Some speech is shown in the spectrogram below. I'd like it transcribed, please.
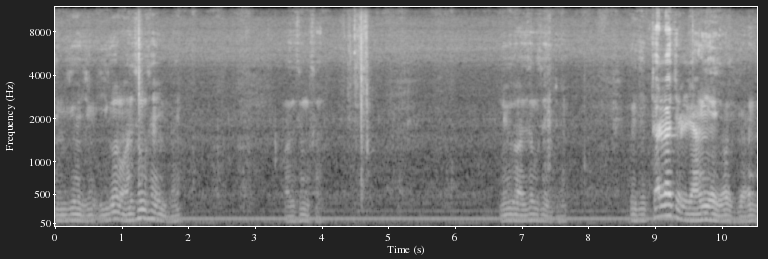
여기가 지금 이건 완성선입니다. 완성선. 여기도 완성선이죠. 지금 잘라질 양이에요, 이건.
